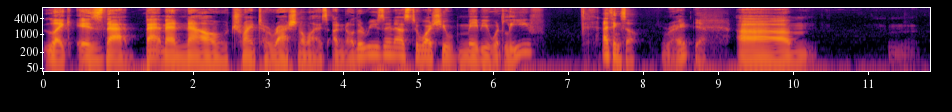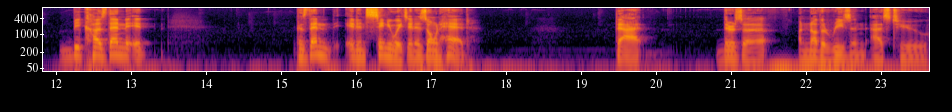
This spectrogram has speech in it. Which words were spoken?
Like is that Batman now trying to rationalize another reason as to why she maybe would leave, I think so. right? Yeah. Um because then it because then it insinuates in his own head that there's a another reason as to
